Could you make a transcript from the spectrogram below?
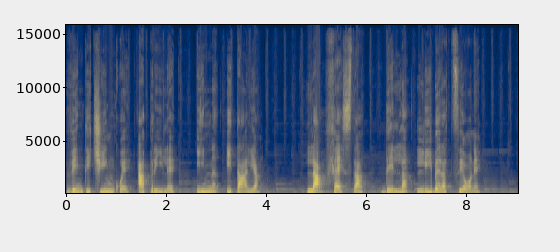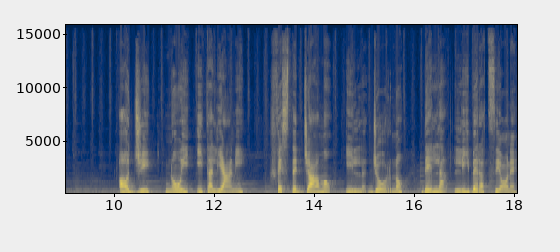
25 aprile in Italia, la festa della liberazione. Oggi noi italiani festeggiamo il giorno della liberazione.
